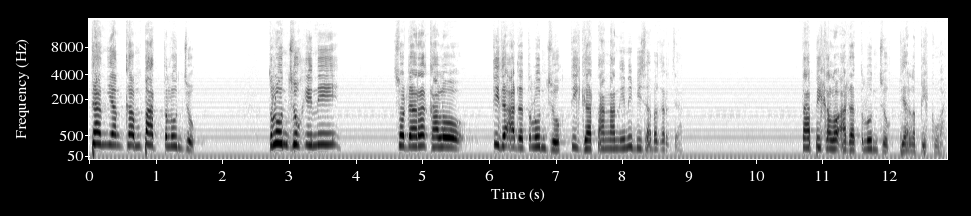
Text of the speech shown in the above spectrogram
dan yang keempat telunjuk. Telunjuk ini, saudara kalau tidak ada telunjuk, tiga tangan ini bisa bekerja. Tapi kalau ada telunjuk, dia lebih kuat.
